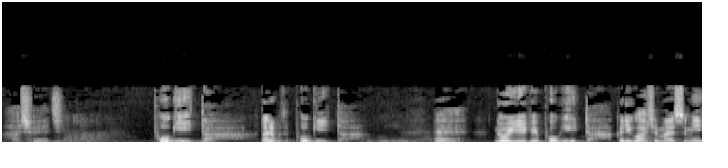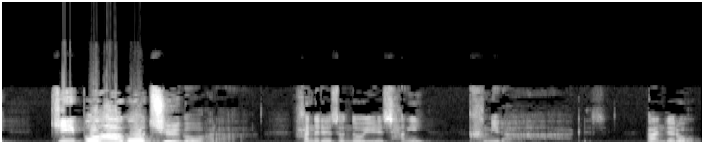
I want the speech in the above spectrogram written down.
하셔야지. 복이 있다. 따라보세요. 복이 있다. 예. 너희에게 복이 있다. 그리고 하신 말씀이 기뻐하고 즐거워하라. 하늘에서 너희의 상이 큼이라. 그랬어요. 반대로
